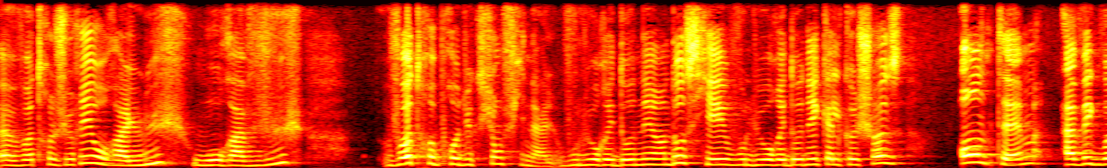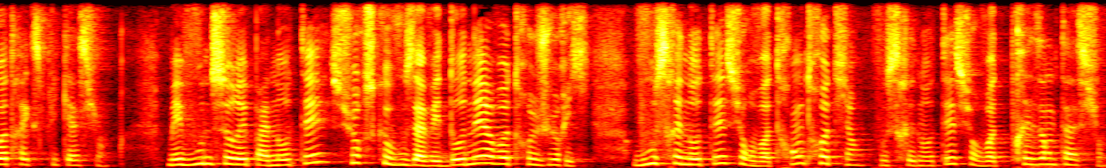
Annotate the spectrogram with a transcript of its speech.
euh, votre jury aura lu ou aura vu votre production finale. Vous lui aurez donné un dossier, vous lui aurez donné quelque chose en thème avec votre explication. Mais vous ne serez pas noté sur ce que vous avez donné à votre jury. Vous serez noté sur votre entretien, vous serez noté sur votre présentation.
